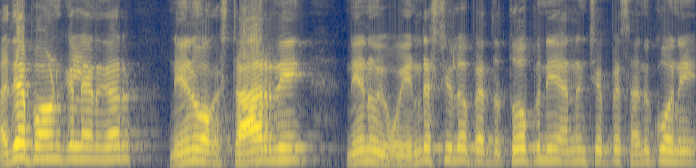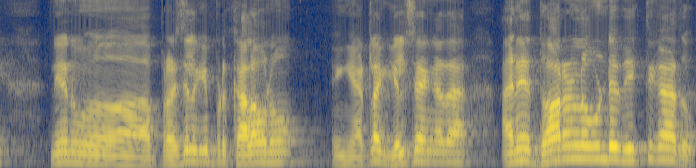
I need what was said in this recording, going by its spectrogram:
అదే పవన్ కళ్యాణ్ గారు నేను ఒక స్టార్ని నేను ఒక ఇండస్ట్రీలో పెద్ద తోపుని అని చెప్పేసి అనుకొని నేను ప్రజలకు ఇప్పుడు కలవను ఇంక ఎట్లా గెలిచాం కదా అనే ధోరణిలో ఉండే వ్యక్తి కాదు.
